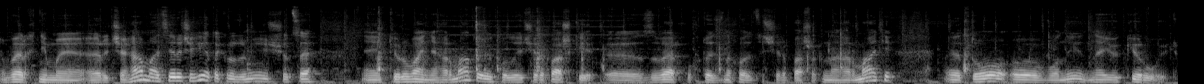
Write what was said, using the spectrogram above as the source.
верхніми рычагами. А ці рычаги, я так розумію, що це керування гарматою, коли черепашки зверху хтось знаходиться черепашок на гарматі, то вони нею керують.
